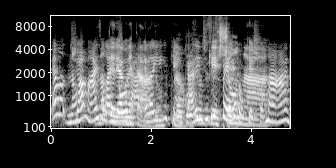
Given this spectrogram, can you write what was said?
ela Não- jamais não ela teria ia orar, aguentado. ela ia o quê? Não. entrar em desespero, Questionar. questionar.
